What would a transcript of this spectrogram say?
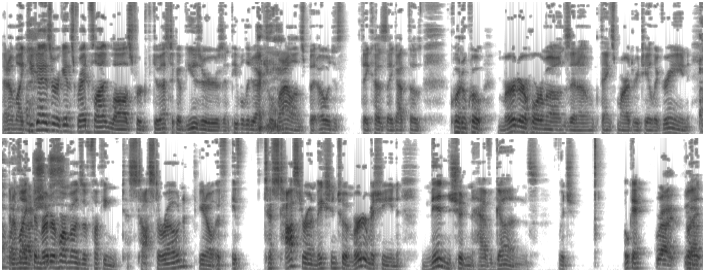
And I'm like, you guys are against red flag laws for domestic abusers and people to do actual violence, but oh, just because they got those quote unquote murder hormones in them, um, thanks Marjorie Taylor Greene. Oh and I'm like, the murder she's- hormones of fucking testosterone? You know, if, if testosterone makes you into a murder machine, men shouldn't have guns. Which, okay. Right. yeah.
